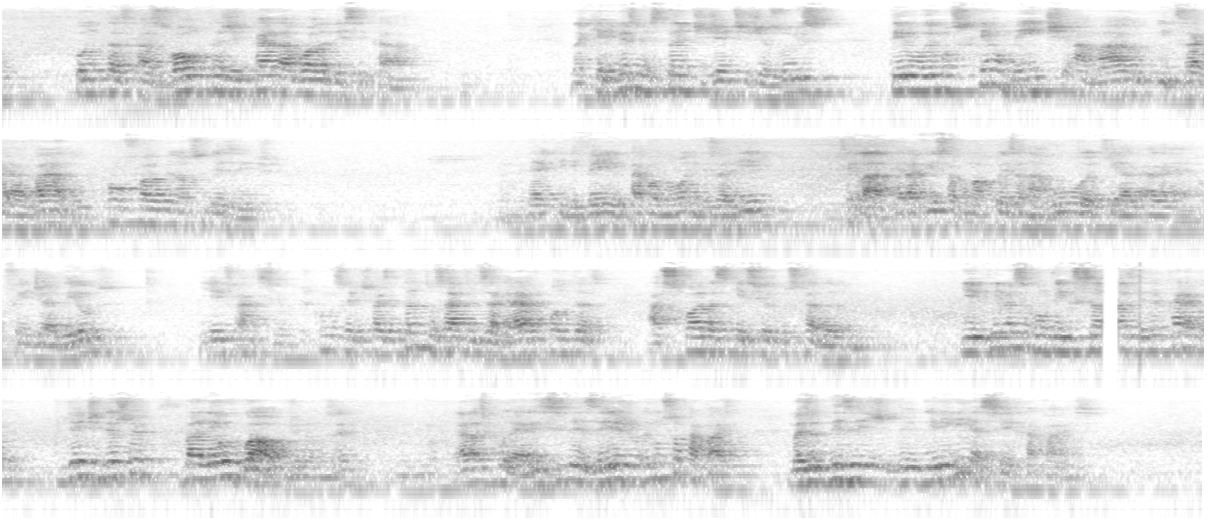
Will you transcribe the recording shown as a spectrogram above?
quantas as voltas de cada roda desse carro. Naquele mesmo instante, diante de Jesus, tê-lo-emos realmente amado e desagravado conforme o nosso desejo. Né, que ele veio, estava no ônibus ali, sei lá, terá visto alguma coisa na rua que ofendia a Deus, e ele fala assim, como gente fazia tantos atos de desagravo quanto as, as rodas que esse ônibus está dando. E ele teve essa convicção, cara, diante de Deus valeu igual, digamos, né? Elas por elas. Esse desejo, eu não sou capaz, mas eu desejo, deveria ser capaz.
